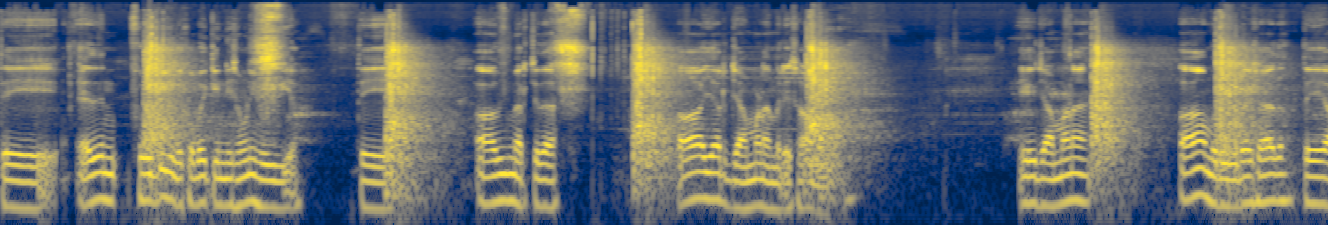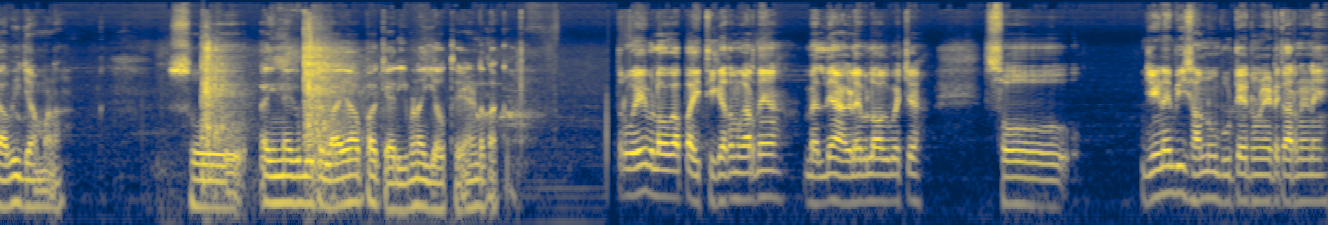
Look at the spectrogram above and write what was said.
ਤੇ ਇਹਦੇ ਫਰੂਟੀ ਦੇਖੋ ਬਈ ਕਿੰਨੀ ਸੋਹਣੀ ਹੋਈ ਵੀ ਆ। ਤੇ ਆ ਵੀ ਮਿਰਚ ਦਾ। ਆ ਯਾਰ ਜਾਮਣ ਆ ਮੇਰੇ ਹਿਸਾਬ ਨਾਲ। ਇਹ ਜਾਮਣ ਆ, ਆਹ ਅਮਰੂਦ ਆ ਸ਼ਾਇਦ, ਤੇ ਆ ਵੀ ਜਾਮਣ ਆ। ਸੋ ਇੰਨੇ ਕੁ ਬੂਟੇ ਲਾਇਆ ਆਪਾਂ ਕੈਰੀ ਬਣਾਈ ਆ ਉੱਥੇ ਐਂਡ ਤੱਕ। ਮਿੱਤਰੋ ਇਹ ਵਲੌਗ ਆਪਾਂ ਇੱਥੇ ਹੀ ਖਤਮ ਕਰਦੇ ਹਾਂ। ਮਿਲਦੇ ਹਾਂ ਅਗਲੇ ਵਲੌਗ ਵਿੱਚ। ਸੋ ਜਿਹਨੇ ਵੀ ਸਾਨੂੰ ਬੂਟੇ ਡੋਨੇਟ ਕਰਨੇ ਨੇ,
